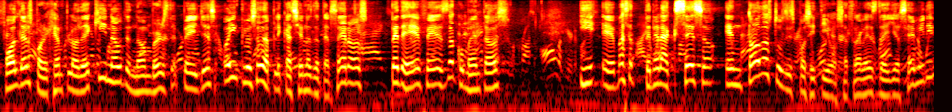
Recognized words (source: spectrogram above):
folders, por ejemplo, de Keynote, de Numbers, de Pages o incluso de aplicaciones de terceros, PDFs, documentos. Y eh, vas a tener acceso en todos tus dispositivos a través de Yosemite,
